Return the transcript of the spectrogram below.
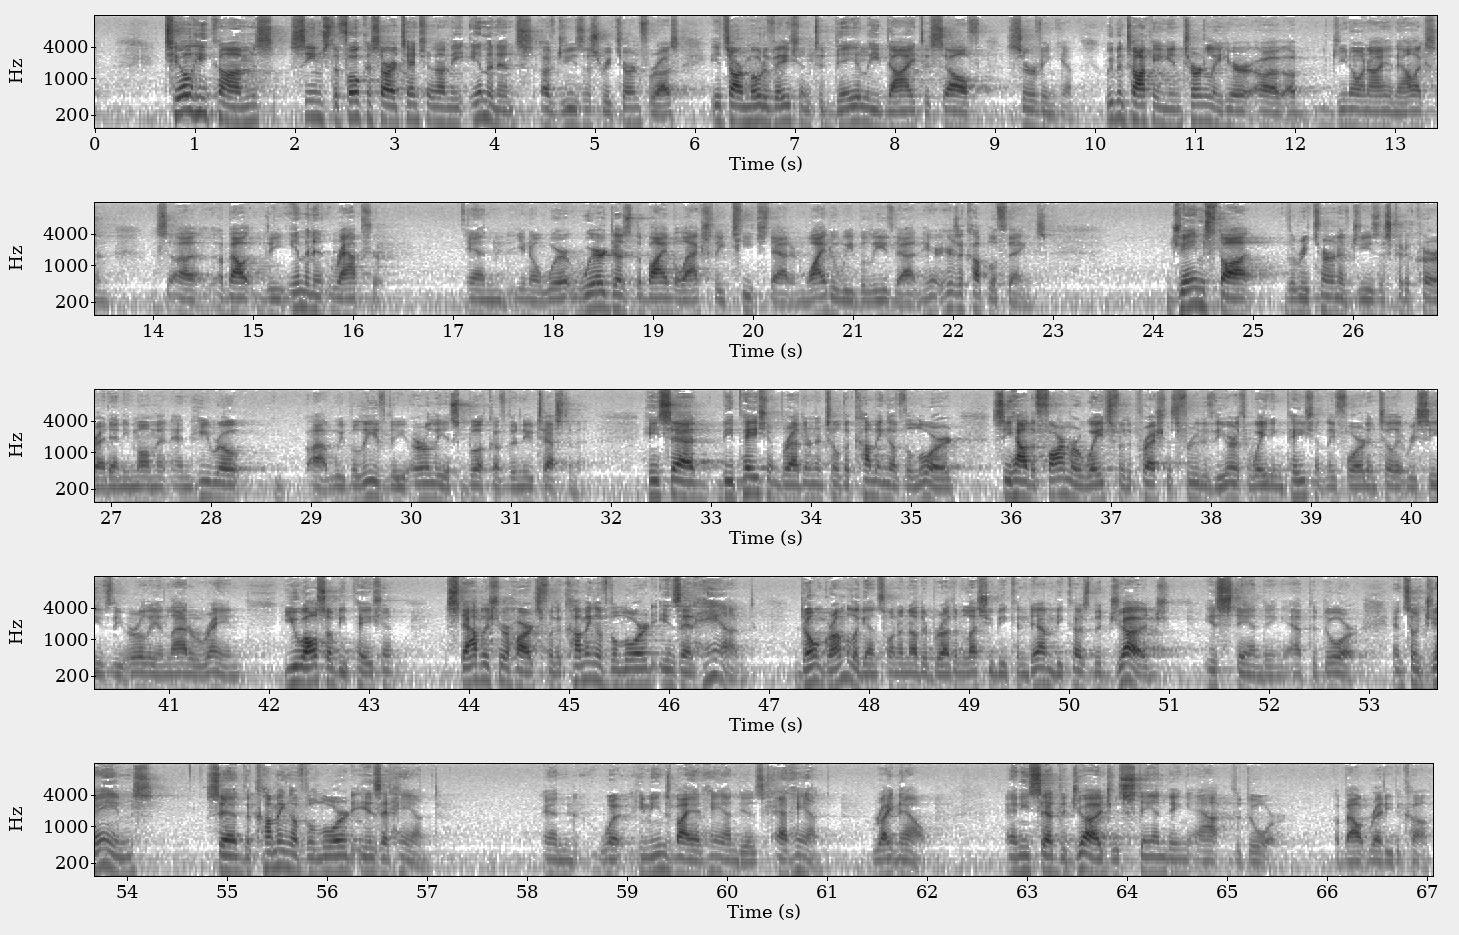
Till he comes seems to focus our attention on the imminence of Jesus' return for us. It's our motivation to daily die to self, serving him. We've been talking internally here, uh, uh, Gino and I and Alex, and, uh, about the imminent rapture and you know where, where does the bible actually teach that and why do we believe that? And here, here's a couple of things. James thought the return of jesus could occur at any moment and he wrote uh, we believe the earliest book of the new testament. He said be patient brethren until the coming of the lord. See how the farmer waits for the precious fruit of the earth waiting patiently for it until it receives the early and latter rain. You also be patient. Establish your hearts for the coming of the lord is at hand don't grumble against one another, brethren, lest you be condemned, because the judge is standing at the door. And so James said, The coming of the Lord is at hand. And what he means by at hand is at hand, right now. And he said, The judge is standing at the door, about ready to come.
